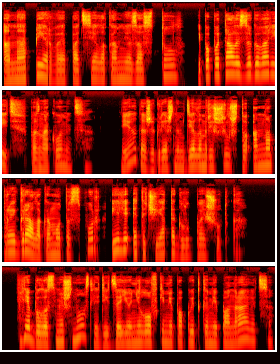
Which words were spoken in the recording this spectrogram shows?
Она первая подсела ко мне за стол и попыталась заговорить, познакомиться. Я даже грешным делом решил, что она проиграла кому-то спор или это чья-то глупая шутка. Мне было смешно следить за ее неловкими попытками понравиться.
